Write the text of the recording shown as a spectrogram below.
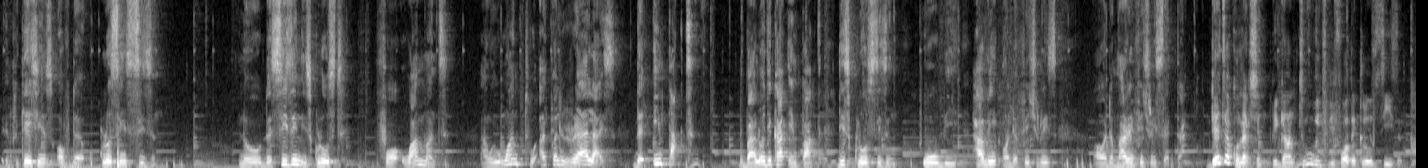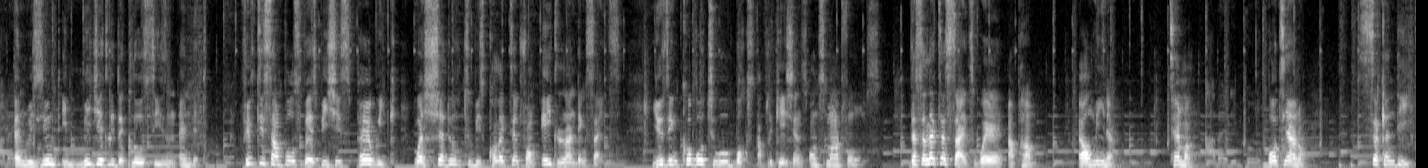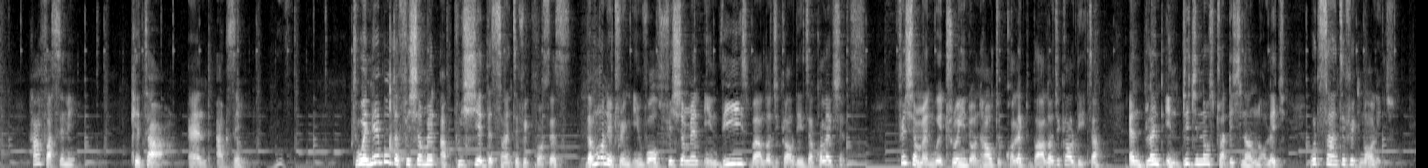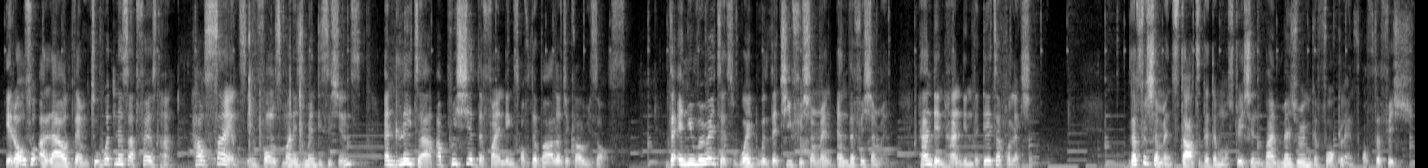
implications of the closing season. No, the season is closed for one month, and we want to actually realize the impact, the biological impact this closed season will be having on the fisheries or the marine fisheries sector. Data collection began two weeks before the closed season and resumed immediately the closed season ended. 50 samples per species per week were scheduled to be collected from 8 landing sites using Kobo Toolbox applications on smartphones. The selected sites were Apam, Elmina, Tema, Botiano, Sekondi, Hafasini, Keta, and Axim. To enable the fishermen appreciate the scientific process, the monitoring involves fishermen in these biological data collections. Fishermen were trained on how to collect biological data and blend indigenous traditional knowledge with scientific knowledge. It also allowed them to witness at first hand how science informs management decisions and later appreciate the findings of the biological results. The enumerators worked with the chief fishermen and the fishermen, hand in hand in the data collection. The fishermen start the demonstration by measuring the fork length of the fish.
